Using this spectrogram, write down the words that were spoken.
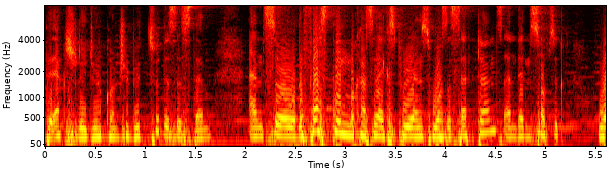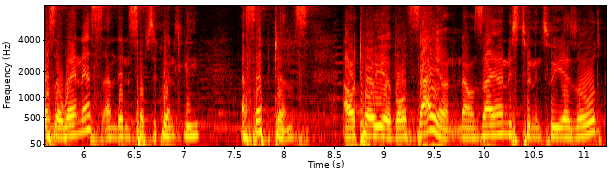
they actually do contribute to the system. And so the first thing Mukasa experienced was acceptance, and then was awareness, and then subsequently acceptance. I'll tell you about Zion. Now, Zion is 22 years old.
